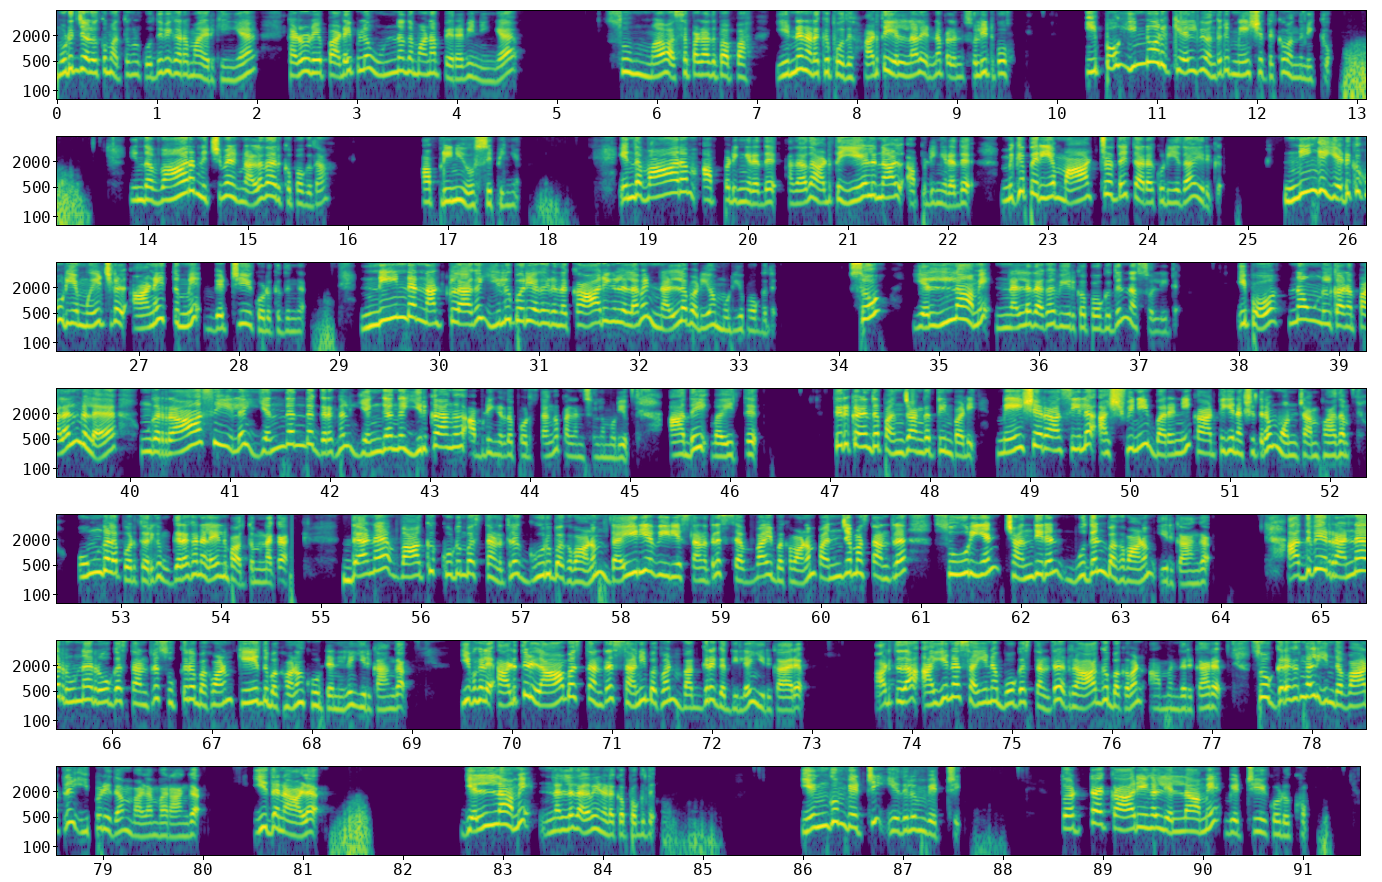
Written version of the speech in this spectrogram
முடிஞ்ச அளவுக்கு மற்றவங்களுக்கு உதவிகரமா இருக்கீங்க. கடவுளுடைய படைப்புல உன்னதமான பிறவி நீங்க. சும்மா வசப்படாது பாப்பா. என்ன நடக்க போகுது அடுத்த ஏழு நாள் என்ன பலன்? சொல்லிட்டு போ. இப்போ இன்னொரு கேள்வி வந்துட்டு மேஷத்துக்கு வந்து நிற்கும் இந்த வாரம் நிச்சயமா எனக்கு நல்லதா இருக்க போகுதா? அப்படின்னு யோசிப்பீங்க. இந்த வாரம் அப்படிங்கிறது, அதாவது அடுத்த ஏழு நாள் அப்படிங்கிறது, மிகப்பெரிய மாற்றத்தை தரக்கூடியதா இருக்கு. நீங்க எடுக்கக்கூடிய முயற்சிகள் அனைத்துமே வெற்றியை கொடுக்குதுங்க. நீண்ட நாட்களாக இழுபறியாக இருந்த காரியங்கள் எல்லாமே நல்லபடியா முடிய போகுது. ஸோ, எல்லாமே நல்லதாக இருக்க போகுதுன்னு நான் சொல்லிட்டேன். இப்போ நான் உங்களுக்கான பலன்களை உங்க ராசியில எந்தெந்த கிரகங்கள் எங்கெங்க இருக்காங்க அப்படிங்கிறத பொறுத்து தாங்க பலன் சொல்ல முடியும். அதை வைத்து திருக்கணித பஞ்சாங்கத்தின்படி மேஷ ராசியில அஸ்வினி, பரணி, கார்த்திகை நட்சத்திரம் ஒன்றாம் பாதம். உங்களை பொறுத்த வரைக்கும் கிரக நிலைன்னு பார்த்தோம்னாக்கா தன, வாக்கு, குடும்பஸ்தானத்துல குரு பகவானும், தைரிய, வீரிய ஸ்தானத்துல செவ்வாய் பகவானும், பஞ்சமஸ்தானத்துல சூரியன், சந்திரன், புதன் பகவானும் இருக்காங்க. அதுவே ரண, ருண, ரோகஸ்தானத்துல சுக்கிர பகவானும், கேது பகவானும் கூட்டணியில இருக்காங்க. இவங்களை அடுத்து லாபஸ்தானத்துல சனி பகவான் வக்ரகதியில இருக்காரு. அடுத்ததா அயன, சயன, போகஸ்தானத்துல ராகு பகவான் அமர்ந்திருக்காரு. சோ கிரகங்கள் இந்த வாரத்துல இப்படிதான் வலம் வராங்க. இதனால எல்லாமே நல்லதாகவே நடக்கப் போகுது. எங்கும் வெற்றி, எதிலும் வெற்றி. தொட்ட காரியங்கள் எல்லாமே வெற்றியை கொடுக்கும்.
